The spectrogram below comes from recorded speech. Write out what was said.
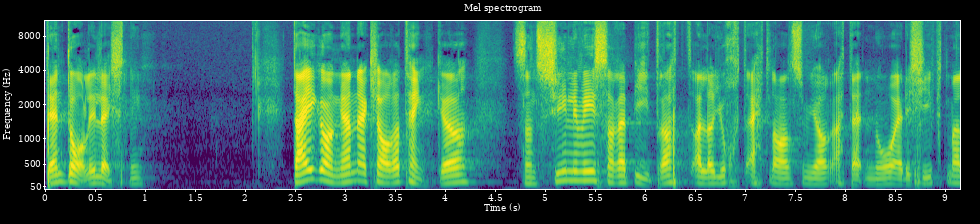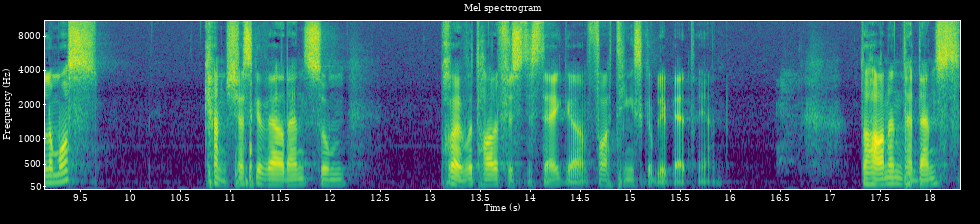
Det er en dårlig løsning. De gangene jeg klarer å tenke Sannsynligvis har jeg bidratt eller gjort et eller annet som gjør at det, nå er det kjipt mellom oss. Kanskje jeg skal være den som prøver å ta det første steget for at ting skal bli bedre igjen. Da har den en tendens,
